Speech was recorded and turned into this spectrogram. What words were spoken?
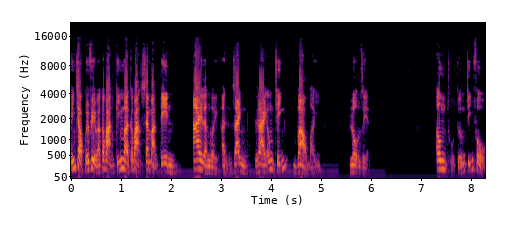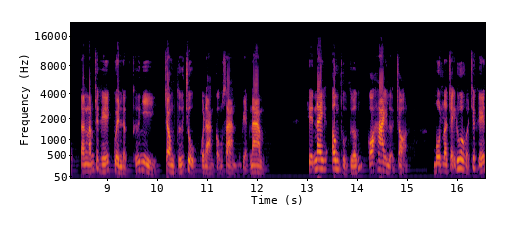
Kính chào quý vị và các bạn, kính mời các bạn xem bản tin Ai là người ẩn danh gài ông chính vào bẫy, lộ diện. Ông Thủ tướng Chính phủ đang nắm chiếc ghế quyền lực thứ nhì trong tứ trụ của Đảng Cộng sản Việt Nam. Hiện nay ông Thủ tướng có hai lựa chọn. Một là chạy đua vào chiếc ghế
